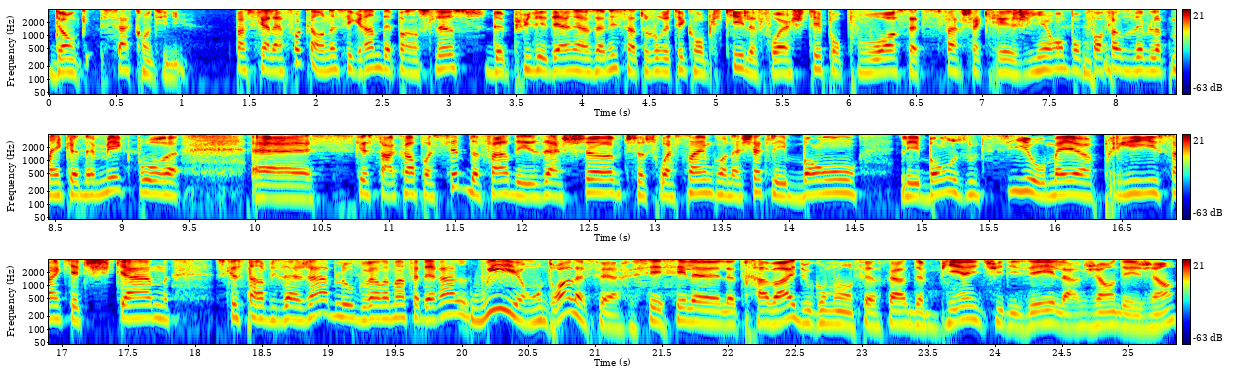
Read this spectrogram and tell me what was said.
Donc, ça continue. Parce qu'à la fois, quand on a ces grandes dépenses-là, depuis les dernières années, ça a toujours été compliqué. Il faut acheter pour pouvoir satisfaire chaque région, pour pouvoir faire du développement économique. Pour euh, Est-ce que c'est encore possible de faire des achats, que ce soit simple, qu'on achète les bons les bons outils au meilleur prix, sans qu'il y ait de chicane? Est-ce que c'est envisageable au gouvernement fédéral? Oui, on doit le faire. C'est le, le travail du gouvernement fédéral de bien utiliser l'argent des gens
